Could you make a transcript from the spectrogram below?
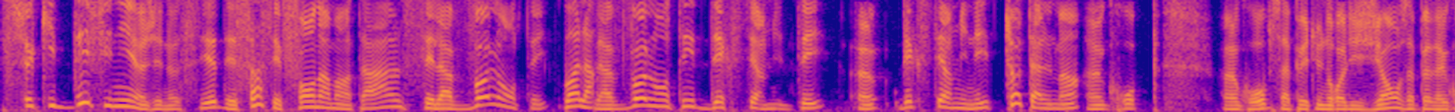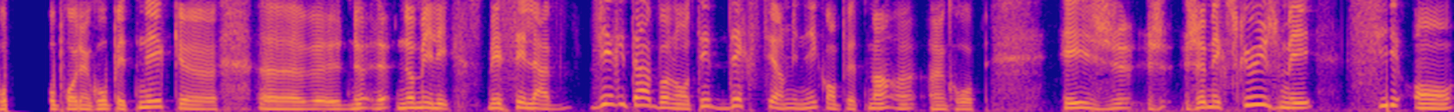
ce qui définit un génocide, et ça c'est fondamental, c'est la volonté, voilà. la volonté d'exterminer, d'exterminer totalement un groupe. Un groupe, ça peut être une religion, ça peut être un groupe un groupe ethnique, euh, euh, nommez-les. Mais c'est la véritable volonté d'exterminer complètement un, groupe. Et je, je, je m'excuse, mais si on,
